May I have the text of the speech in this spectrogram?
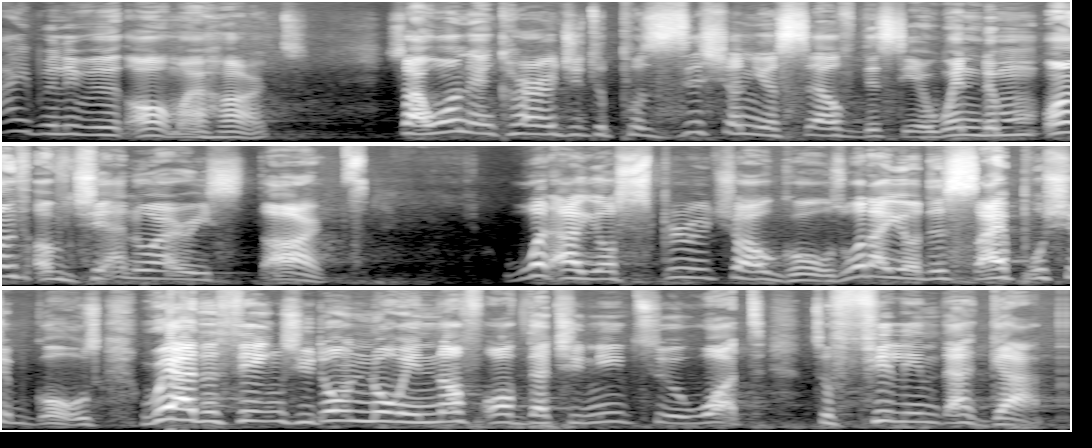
I believe it with all my heart. So I want to encourage you to position yourself this year. When the month of January starts, what are your spiritual goals? What are your discipleship goals? Where are the things you don't know enough of that you need to what? To fill in that gap.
